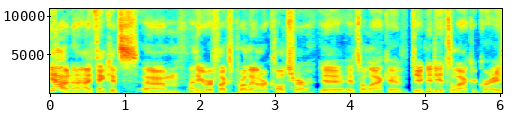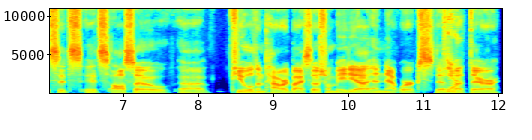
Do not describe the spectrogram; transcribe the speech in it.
Yeah, no, I think it's. Um, I think it reflects poorly on our culture. It's a lack of dignity. It's a lack of grace. It's it's also uh, fueled and powered by social media and networks that Yeah. let their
